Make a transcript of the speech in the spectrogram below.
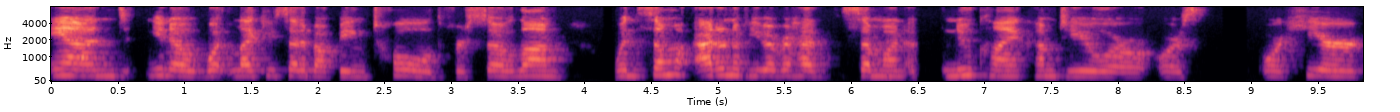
And you know what, like you said about being told for so long, when someone I don't know if you've ever had someone a new client come to you or or or hear,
